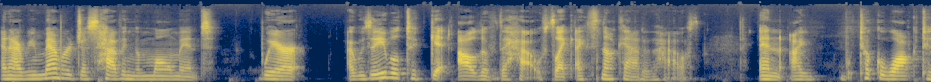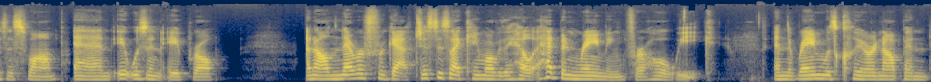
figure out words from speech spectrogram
And I remember just having a moment where I was able to get out of the house. Like I snuck out of the house and I took a walk to the swamp and it was in April. And I'll never forget, just as I came over the hill, it had been raining for a whole week. And the rain was clearing up, and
